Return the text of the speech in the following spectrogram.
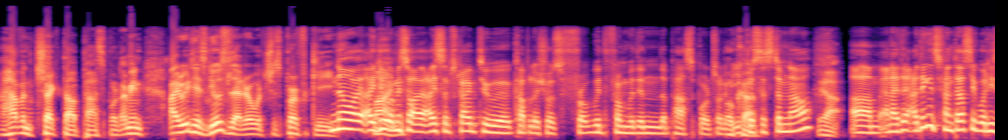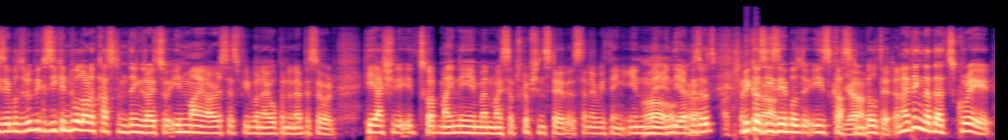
I haven't checked out Passport. I mean, I read his newsletter, which is perfectly No, I, I do. I mean, so I, I subscribe to a couple of shows from with from within the passport sort of Okay. ecosystem now. yeah. Um, and I think I think it's fantastic what he's able to do because he can do a lot of custom things, right? So in my RSS feed, when I open an episode, he actually it's got my name and my subscription status and everything in the, Oh, in the episodes because he's able to he's custom Yeah. built it, and I think that that's great.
